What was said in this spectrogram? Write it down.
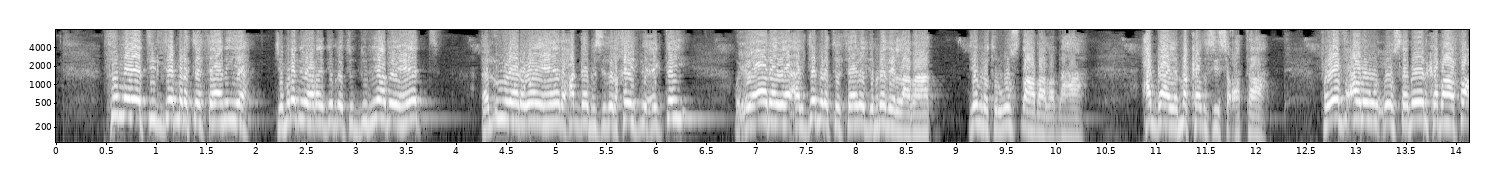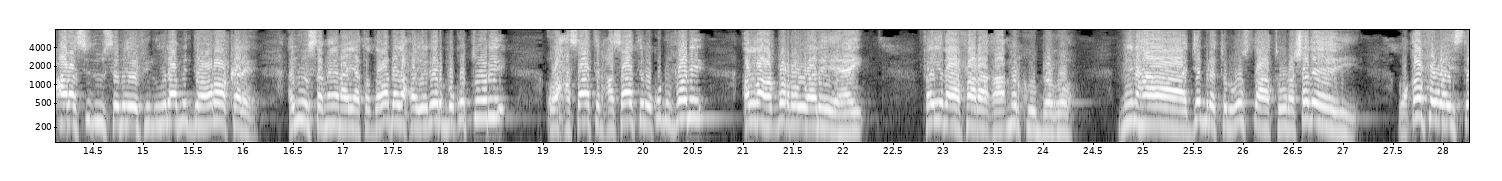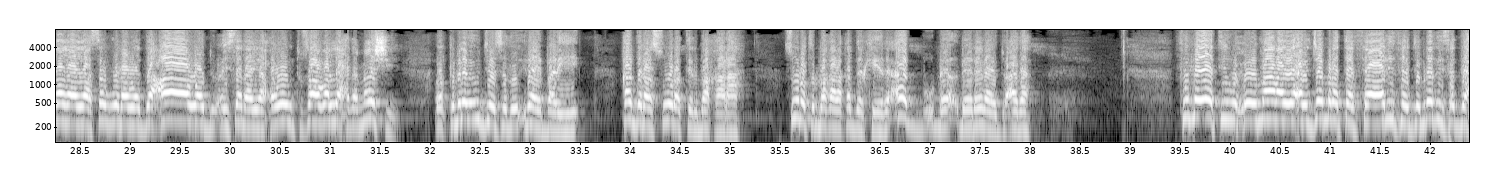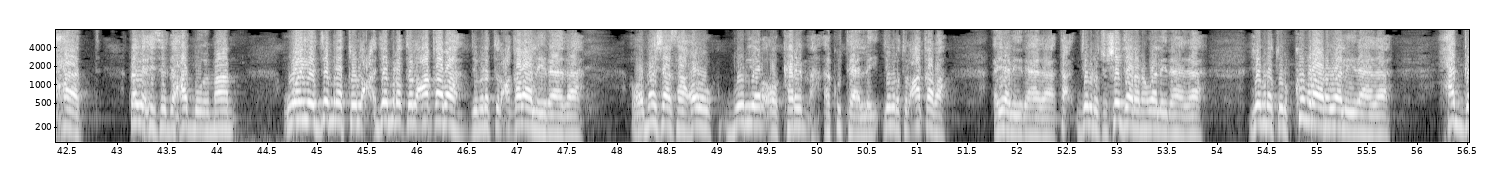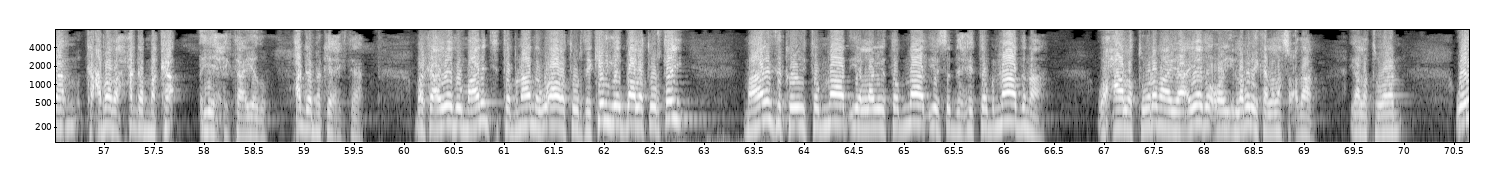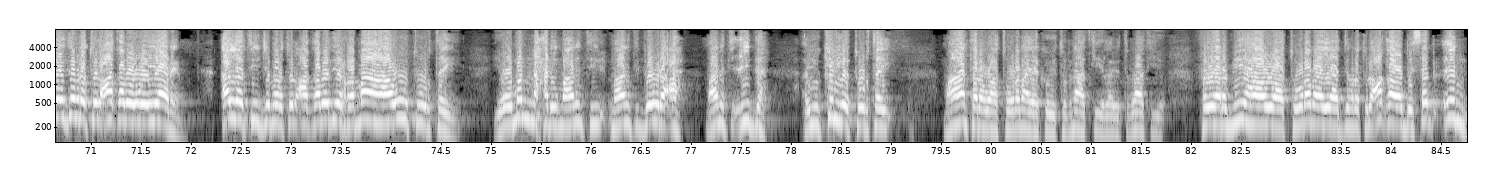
uma yati ljamrata athaniya jamradii hore jamrat dunya bay ahayd. Alulana way ahayd xagga masjid alkhayf bay xigtay. Wuxuu aadaya aljamrat athaniya jamradii labaad. Jamrat lwusطa baa la dhahaa. Xagga aya makaad u sii socotaa fayafcalu wuxuu sameyn kamaa facala siduu sameeyey fi lulaa midii hore kale ayuu samaynaya toddoba dhagax oo yaryar buu ku tuuri oo xasaatin xasaatin uu ku dhufani allahu akbarna waa leeyahay faidaa faraqa markuu bogo minhaa jamrat lwusطa tuurashadeedii waqafa waa istaagaya isaguna wadacaa waa ducaysanaya xoogo intuu saa uga leexda meeshii oo qiblada u jeedsado ilahay baryi qadra suurati اbaqara suurat baqara qadarkeeda aad buu dheereynaya ducada uma yaati wuxuu imaanaya aljamrata athaalitha jamradii saddexaad dhagaxii saddexaad buu imaan wahiya jamrat alcaqaba jamrat alcaqaba la yihahdaa oo meeshaas buur yar oo karin ah ku taalay jamrat alcaqaba ayaa la yihahdaa jamrat shajarana waa la yihahdaa jamrat lkubrana waa la yihahdaa xagga kacbada xagga maka ayay xigtaa iyadu xagga maka xigtaa marka iyadu maalintii tobnaadna waa la tuurtay keligeed baa la tuurtay maalinta kooiyi tobnaad iyo labiyo tobnaad iyo saddexi tobnaadna waxaa la tuuranaya iyada oo labadii kale la socdaan yaa la tuuran wahiya jamrat lcaqaba weeyaane alatii jamrat lcaqabadii ramaaha uu tuurtay yowma naxri maalintii maalintii gowraca maalintii ciidda ayuu keliga tuurtay. Maantana waa tuuranaya kooiyi tobnaadki iyo labiyo tobnaadki iyo fayarmiiha waa tuuranaya jamrat lcaqaba bisabcin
